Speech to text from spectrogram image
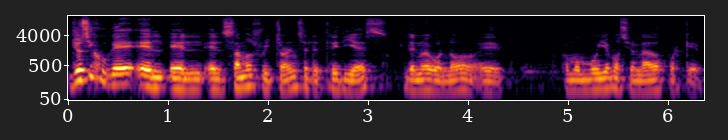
Yo sí jugué el, el, el, Samus Returns, el de 3DS, de nuevo, ¿no? Eh, como muy emocionado porque,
